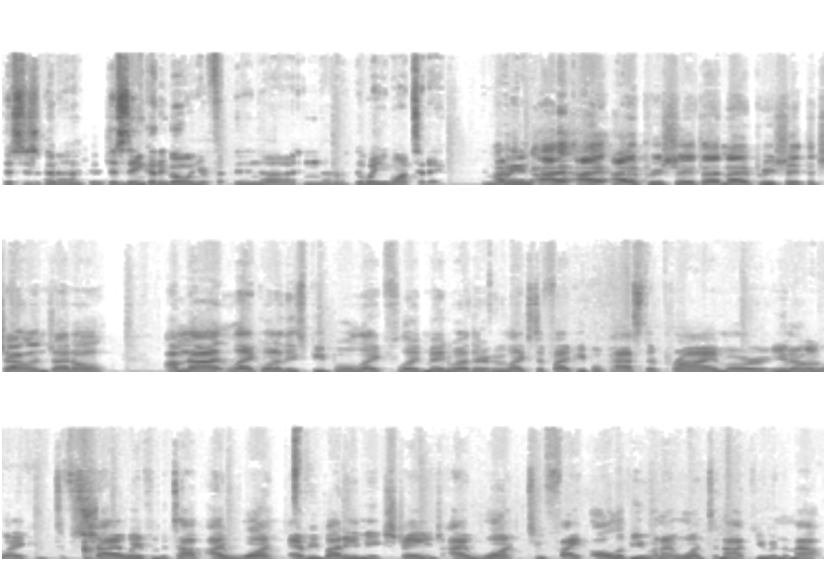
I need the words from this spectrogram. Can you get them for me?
this is gonna, this ain't gonna go in your in uh, in uh, the way you want today. I mean, I, I I appreciate that, and I appreciate the challenge. I don't I'm not like one of these people like Floyd Mayweather who likes to fight people past their prime or you know Mhm. like to shy away from the top. I want everybody in the exchange. I want to fight all of you and I want to knock you in the mouth.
